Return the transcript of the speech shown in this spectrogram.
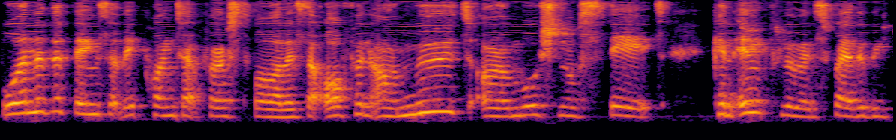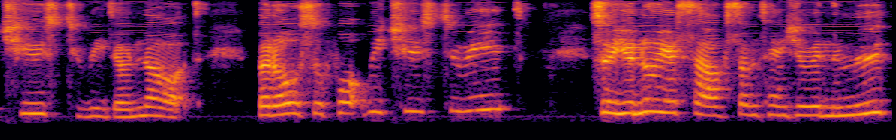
one of the things that they point out first of all is that often our mood or emotional state can influence whether we choose to read or not, but also what we choose to read. So you know yourself, sometimes you're in the mood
